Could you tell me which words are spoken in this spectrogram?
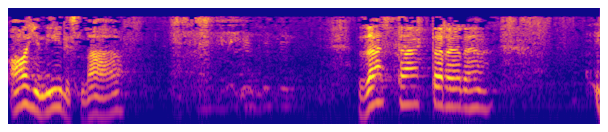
All you need is love. Da, da, da, da, da.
